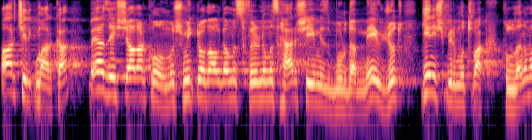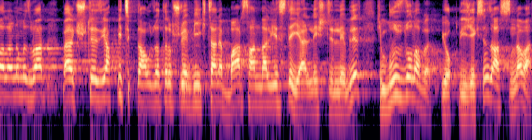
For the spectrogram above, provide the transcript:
Arçelik marka. Beyaz eşyalar konulmuş. Mikrodalgamız, fırınımız, her şeyimiz burada mevcut. Geniş bir mutfak kullanım alanımız var. Belki şu tezgah bir tık daha uzatılıp şuraya bir iki tane bar sandalyesi de yerleştirilebilir. Şimdi buzdolabı yok diyeceksiniz. Aslında var.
